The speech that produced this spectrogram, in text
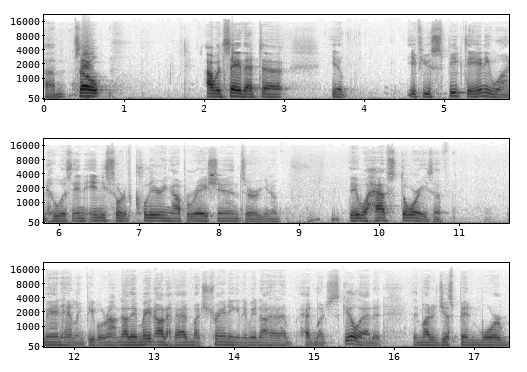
Um, so I would say that, uh, you know, if you speak to anyone who was in any sort of clearing operations or, you know, they will have stories of manhandling people around. Now, they may not have had much training and they may not have had much skill at it. They might have just been more,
